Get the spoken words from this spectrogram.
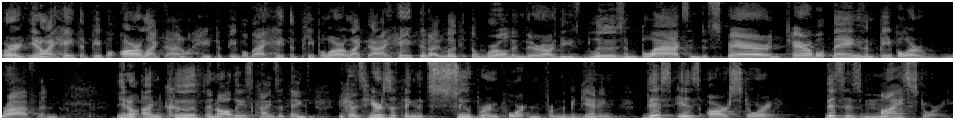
or, you know, I hate that people are like that. I don't hate the people, but I hate that people are like that. I hate that I look at the world and there are these blues and blacks and despair and terrible things and people are rough and, you know, uncouth and all these kinds of things. Because here's the thing that's super important from the beginning this is our story. This is my story.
